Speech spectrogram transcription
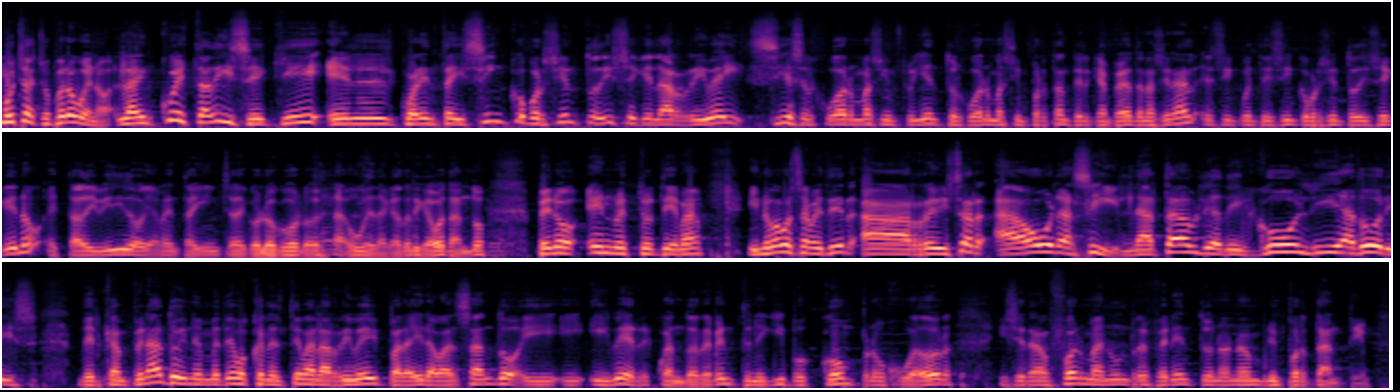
Muchachos, pero bueno, la encuesta dice que el 45% dice que la Ribey sí es el jugador más influyente, el jugador más importante del campeonato nacional, el 55% dice que no, está dividido, obviamente hay hinchas de Colo Colo, de la U, de la Católica votando, pero es nuestro tema. Y nos vamos a meter a revisar ahora sí la tabla de goleadores del campeonato. Y nos metemos con el tema de la Ribey para ir avanzando y, ver cuando de repente un equipo compra un jugador y se transforma en un referente, un nombre importante.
